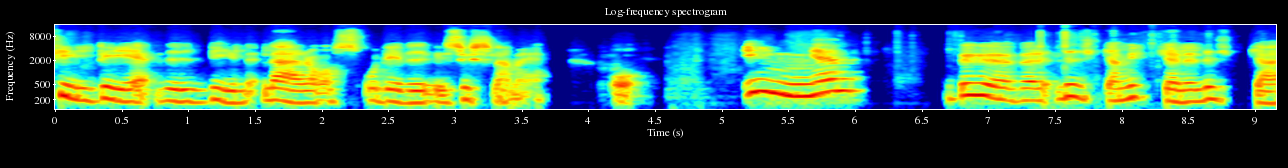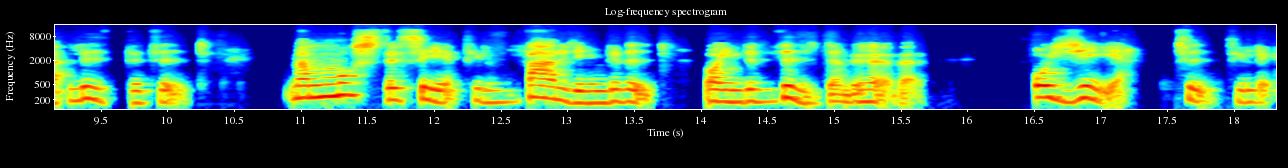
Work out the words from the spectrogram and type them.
till det vi vill lära oss och det vi vill syssla med. Och ingen behöver lika mycket eller lika lite tid. Man måste se till varje individ, vad individen behöver och ge tid till det.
